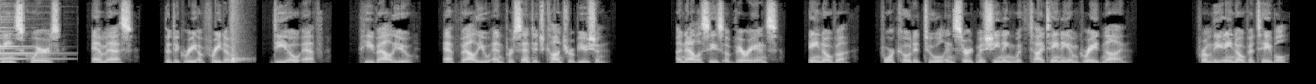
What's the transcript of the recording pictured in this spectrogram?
mean squares, MS, the degree of freedom, DOF, p-value, f-value and percentage contribution. Analyses of variance, ANOVA, for coated tool insert machining with titanium grade 9. From the ANOVA table,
